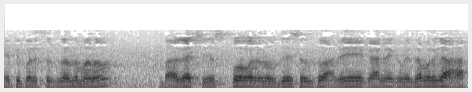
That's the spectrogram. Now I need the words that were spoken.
ఎట్టి పరిస్థితుల్లోనూ మనం బాగా చేసుకోవాలనే ఉద్దేశంతో అనేక అనేక విధములుగా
